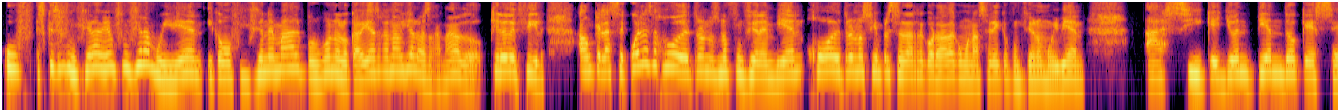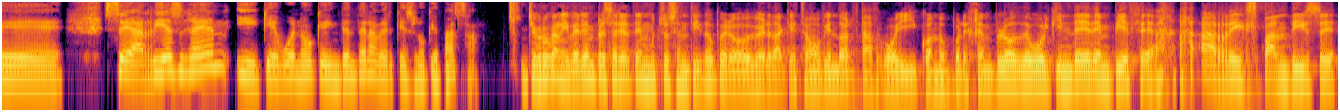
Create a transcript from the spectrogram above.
Uf, es que si funciona bien, funciona muy bien. Y como funcione mal, pues bueno, lo que habías ganado ya lo has ganado. Quiero decir, aunque las secuelas de Juego de Tronos no funcionen bien, Juego de Tronos siempre será recordada como una serie que funcionó muy bien. Así que yo entiendo que se, se arriesguen y que, bueno, que intenten a ver qué es lo que pasa. Yo creo que a nivel empresarial tiene mucho sentido, pero es verdad que estamos viendo hartazgo y cuando, por ejemplo, The Walking Dead empiece a, a reexpandirse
